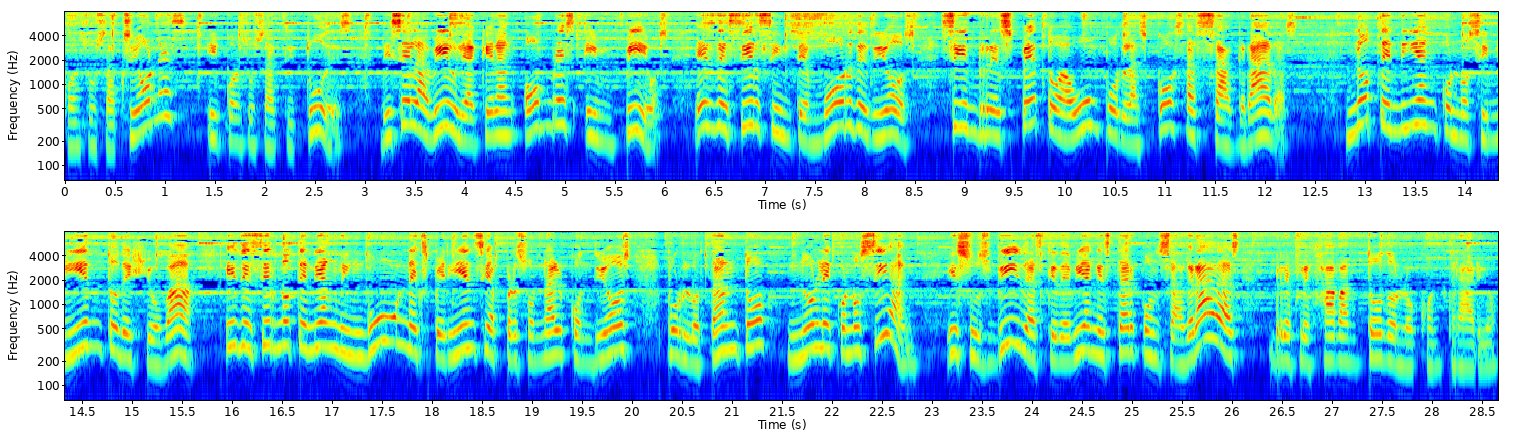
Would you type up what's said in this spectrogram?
con sus acciones y con sus actitudes. Dice la Biblia que eran hombres impíos, es decir, sin temor de Dios, sin respeto aún por las cosas sagradas no tenían conocimiento de Jehová, es decir, no tenían ninguna experiencia personal con Dios, por lo tanto, no le conocían y sus vidas que debían estar consagradas reflejaban todo lo contrario.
